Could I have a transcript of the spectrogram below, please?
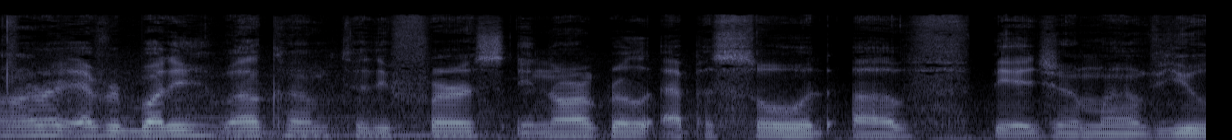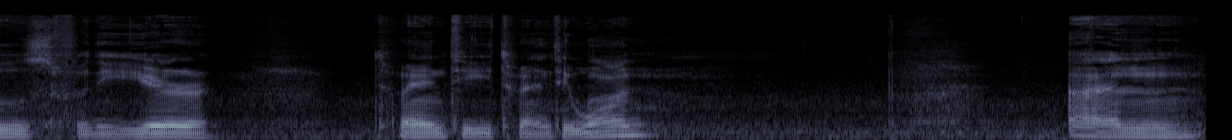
Alright, everybody, welcome to the first inaugural episode of Benjamin Views for the year 2021. And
